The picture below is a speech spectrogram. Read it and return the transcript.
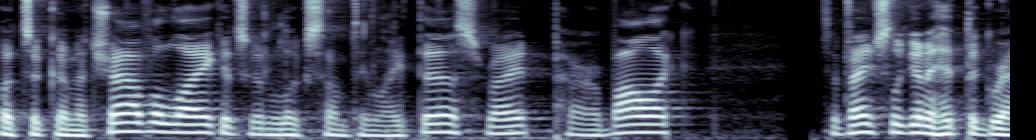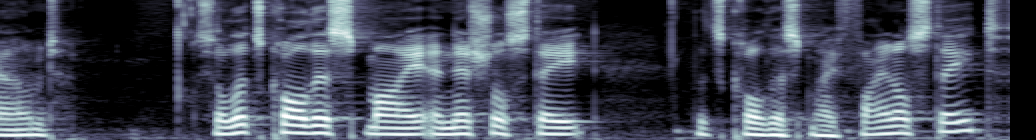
What's it going to travel like? It's going to look something like this, right? Parabolic. It's eventually going to hit the ground. So let's call this my initial state. Let's call this my final state.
